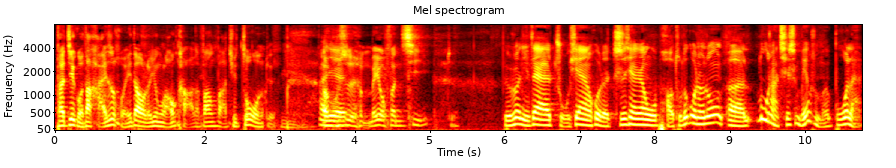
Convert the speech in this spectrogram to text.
他结果他还是回到了用老卡的方法去做的，而不是没有分期。比如说你在主线或者支线任务跑图的过程中，呃，路上其实没有什么波澜，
